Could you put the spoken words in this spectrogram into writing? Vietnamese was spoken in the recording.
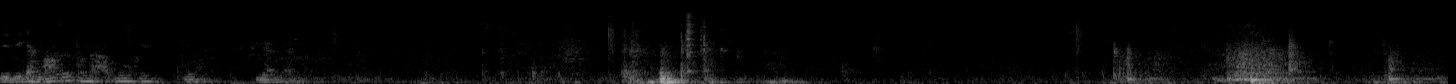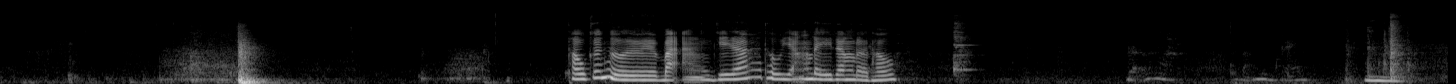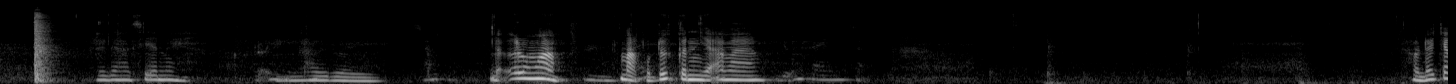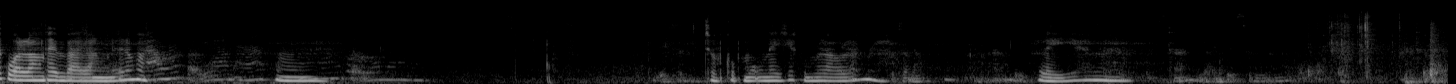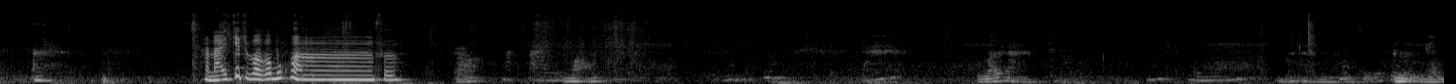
chị chỉ cần nói trước thôi là ông ok. Ừ. dạ dạ. Thu cái người bạn gì đó Thu dẫn đi răng rồi Thu đỡ mà vẫn dùng kem ừ. Đa sen này. Ừ, hơi gầy. Đỡ đúng không? Ừ. mặc một trước kinh dưỡng thêm sạch hồi đó chắc qua lon thêm vài lần nữa đúng không? Mà. Ừ. mà. Trời, cục mụn này chắc cũng lâu lắm rồi. Lì mà sáng dậy vệ sinh hồi nãy chích vào có bút không phương. Có. Mỏng. Mới chỉ ừ, ngày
